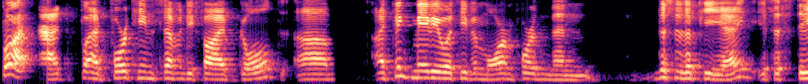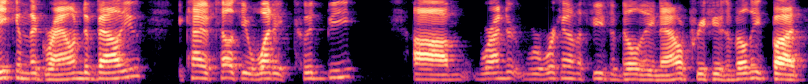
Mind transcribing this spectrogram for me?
But at, at 1475 gold, um, I think maybe what's even more important than this is a PEA, it's a stake in the ground of value. It kind of tells you what it could be um, we're under we're working on the feasibility now, pre-feasibility. But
